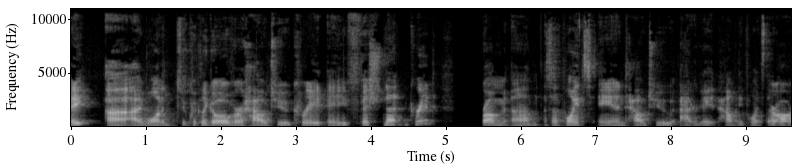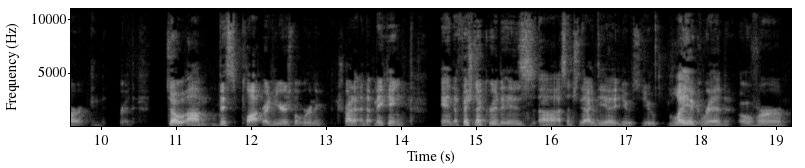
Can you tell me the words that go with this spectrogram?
Hey, uh, I wanted to quickly go over how to create a fishnet grid from um, a set of points and how to aggregate how many points there are in this grid. So um, this plot right here is what we're going to try to end up making. And a fishnet grid is uh, essentially the idea you, you lay a grid over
